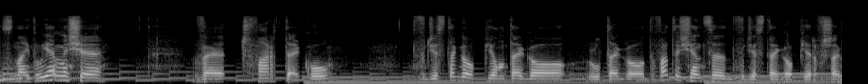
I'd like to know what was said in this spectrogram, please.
Znajdujemy się we czwarteku 25 lutego 2021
